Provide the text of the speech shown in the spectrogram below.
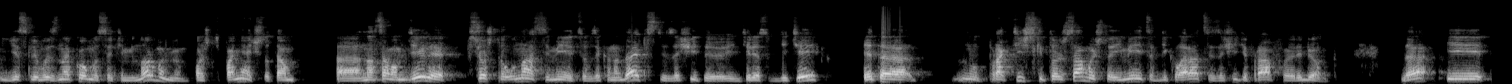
если вы знакомы с этими нормами, можете понять, что там а, на самом деле все, что у нас имеется в законодательстве защиты интересов детей, это ну, практически то же самое, что имеется в Декларации защиты прав ребенка. Да? И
